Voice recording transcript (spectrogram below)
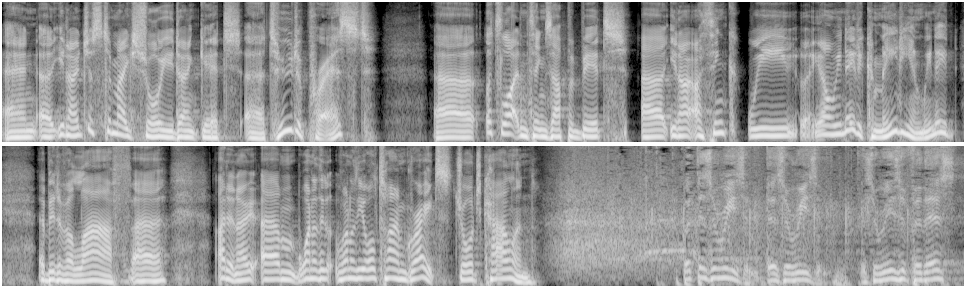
And, uh, you know, just to make sure you don't get uh, too depressed, uh, let's lighten things up a bit. Uh, you know, I think we, you know, we need a comedian. We need a bit of a laugh. Uh, I don't know. Um, one of the one of the all time greats, George Carlin. But there's a reason. There's a reason. There's a reason for this.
